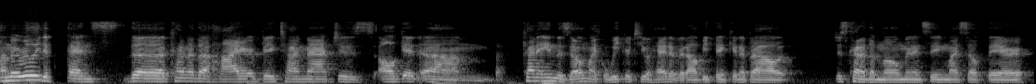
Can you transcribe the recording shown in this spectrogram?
Um, it really depends. The kind of the higher big time matches, I'll get um kind of in the zone like a week or two ahead of it. I'll be thinking about just kind of the moment and seeing myself there.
